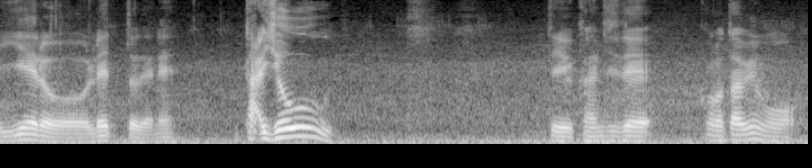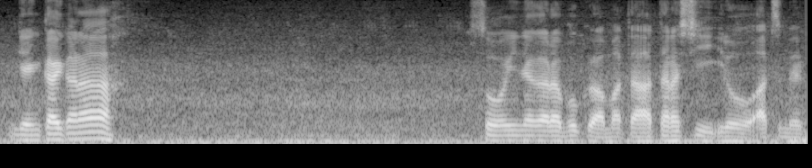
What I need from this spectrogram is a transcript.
イエロー、レッドでね、大丈夫っていう感じで、この旅も限界かな。そう言いながら僕はまた新しい色を集める。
